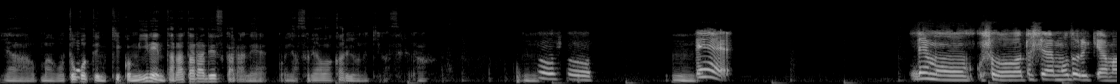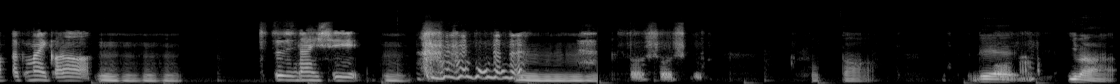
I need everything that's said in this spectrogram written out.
いやまあ男って結構未練タラタラですからね。いやそれはわかるような気がするな。うん。そうそう。うん。で、でも、そう、私は戻る気は全くないから、うんうん通じないし、うん。うんうんうんうん。うんそうそうそう。そっか。で今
